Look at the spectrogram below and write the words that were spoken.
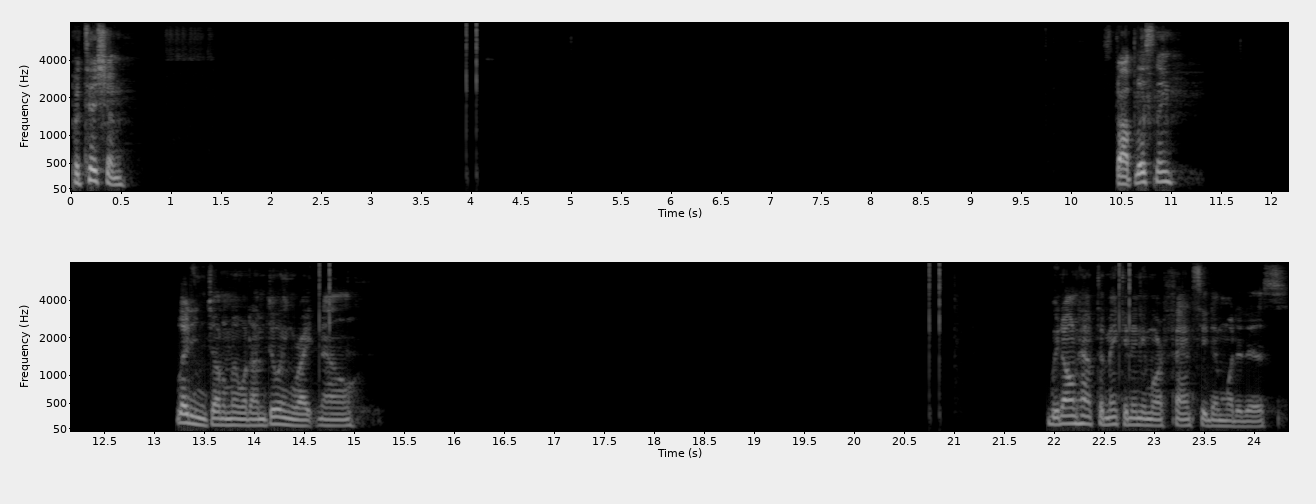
petition. Stop listening. Ladies and gentlemen what i'm doing right now we don't have to make it any more fancy than what it is.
